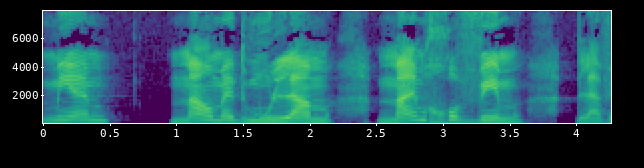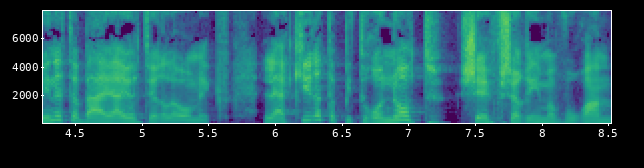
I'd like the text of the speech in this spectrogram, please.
מי הם, מה עומד מולם, מה הם חווים, להבין את הבעיה יותר לעומק, להכיר את הפתרונות שאפשריים עבורם,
